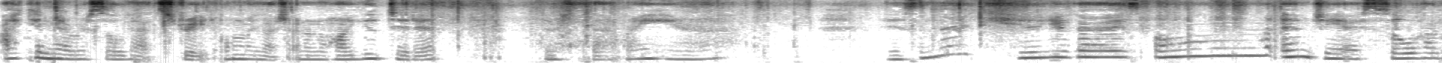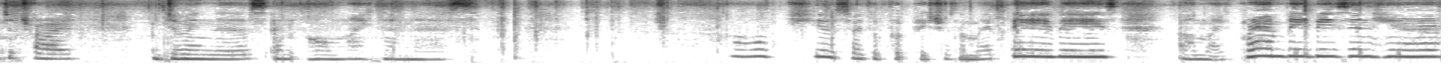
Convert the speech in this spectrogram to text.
I can never sew that straight. Oh my gosh, I don't know how you did it. There's that right here. Isn't that cute, you guys? Oh, MJ, I so have to try doing this. And oh my goodness. How cute. So I could put pictures of my babies, of my grandbabies in here.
